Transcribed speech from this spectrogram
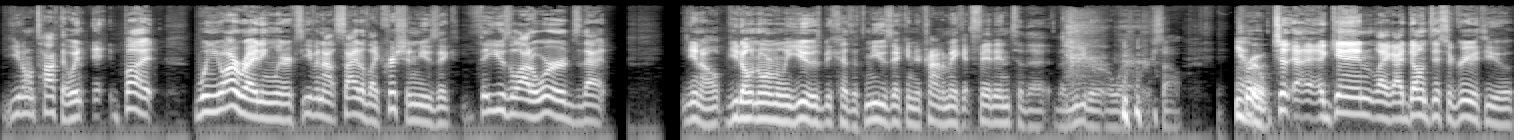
you don't talk that way. But when you are writing lyrics even outside of like christian music they use a lot of words that you know you don't normally use because it's music and you're trying to make it fit into the the meter or whatever. So Yeah. true. just, again, like I don't disagree with you,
